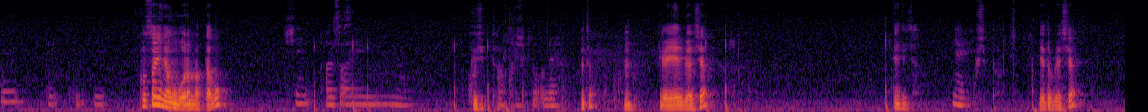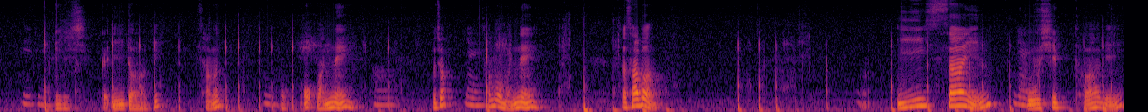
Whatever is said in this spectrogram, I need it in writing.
일. 일. 일. 코사인 0은 뭐랑 같다고? 신. 아. 사인. 90도. 아. 90도. 네. 그러니까 얘 몇이야? 1이잖아. 네. 90도. 얘도 몇이야? 1이요. 1이지. 그러니까 2 더하기 3은 음. 5. 어 맞네. 아. 그죠? 네. 3번 맞네. 자, 4번. 2 사인 네. 90 더하기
